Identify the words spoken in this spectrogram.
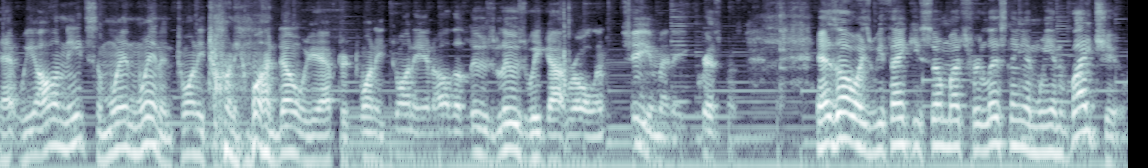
that we all need some win win in 2021, don't we, after 2020 and all the lose lose we got rolling. Gee, Merry Christmas. As always, we thank you so much for listening, and we invite you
